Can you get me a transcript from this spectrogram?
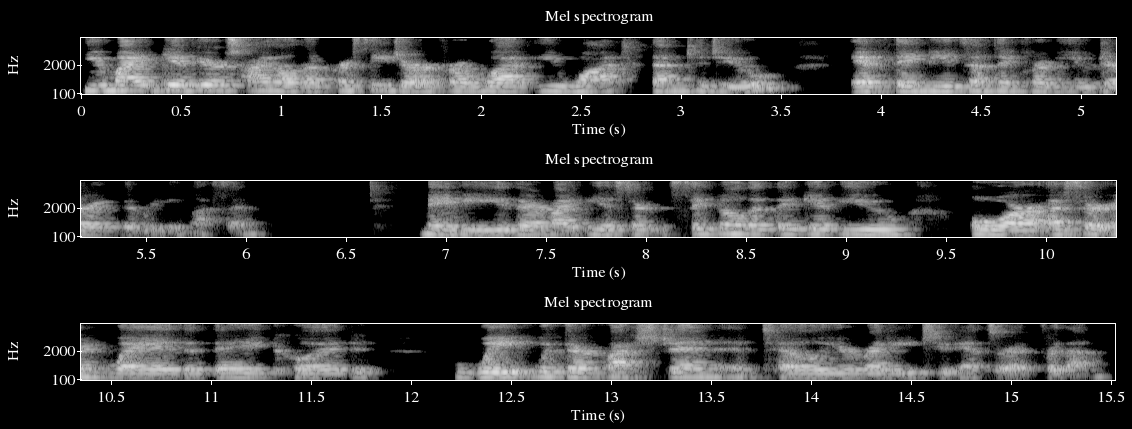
You might give your child a procedure for what you want them to do if they need something from you during the reading lesson. Maybe there might be a certain signal that they give you or a certain way that they could wait with their question until you're ready to answer it for them.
